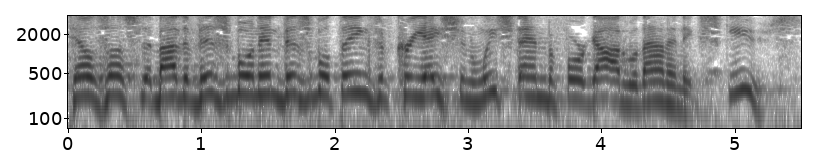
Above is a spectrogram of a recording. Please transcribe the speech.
tells us that by the visible and invisible things of creation, we stand before God without an excuse.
